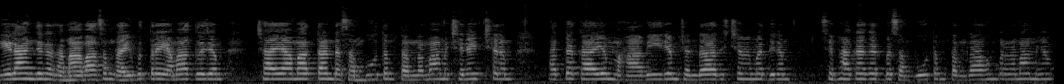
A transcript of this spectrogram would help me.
నీలాంజన సమావాసం రవిపుత్ర యమాగ్రజం. ఛాయామార్తాండ సంభూతం తం నమామి శనైచ్చరం అర్ధకాయం మహావీర్యం చంద్రాదిశ్యమిమద్దినం సింహాకాగర్భ సంభూతం తం రాహుం ప్రణమామ్యహం.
